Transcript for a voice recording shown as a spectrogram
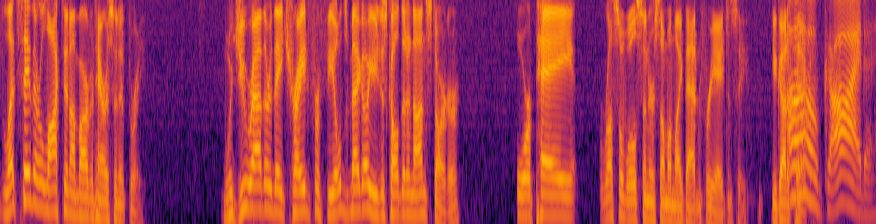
let's say they're locked in on Marvin Harrison at three. Would you rather they trade for Fields, Mego? You just called it a non-starter, or pay Russell Wilson or someone like that in free agency? You got to pick. Oh God.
